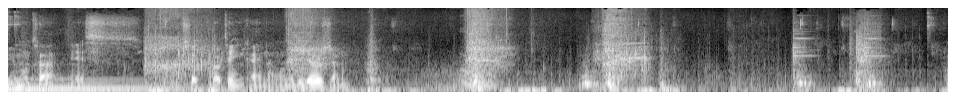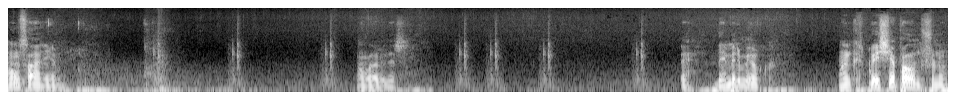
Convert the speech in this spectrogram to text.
Yumurta, yes. Yüksek protein kaynağı, onu biliyoruz canım. On saniye mi? Olabilir. Eh, demir mi yok? Lan 45 yapalım şunu.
